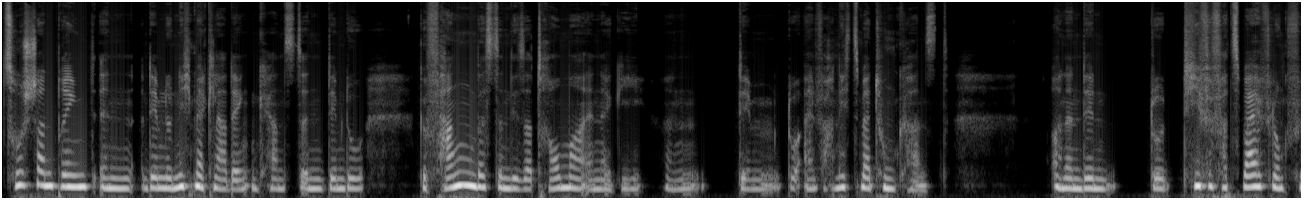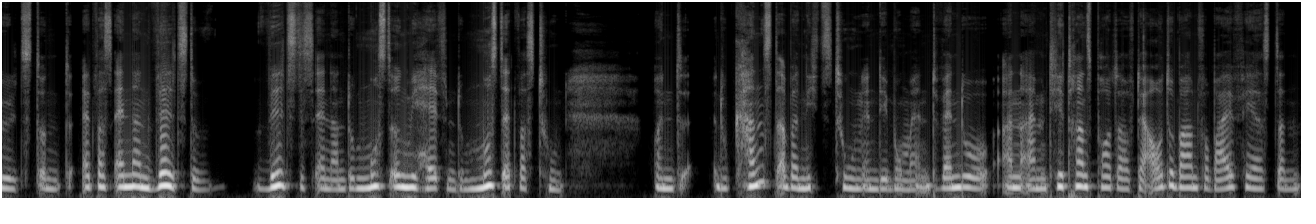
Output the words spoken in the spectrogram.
Zustand bringt, in dem du nicht mehr klar denken kannst, in dem du gefangen bist in dieser Trauma-Energie, in dem du einfach nichts mehr tun kannst und in dem du tiefe Verzweiflung fühlst und etwas ändern willst, du willst es ändern, du musst irgendwie helfen, du musst etwas tun. Und du kannst aber nichts tun in dem Moment. Wenn du an einem Tiertransporter auf der Autobahn vorbeifährst, dann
